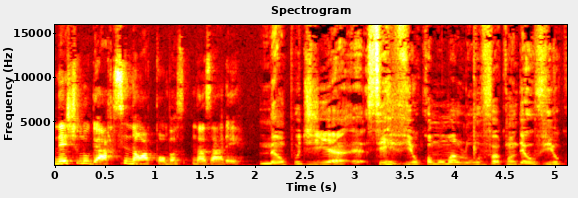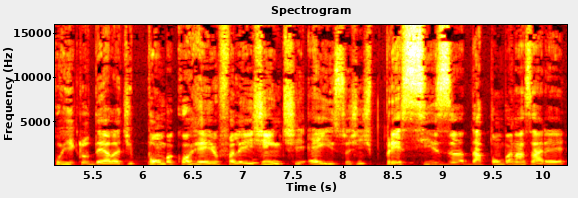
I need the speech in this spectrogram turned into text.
neste lugar senão a pomba Nazaré. Não podia. É, Serviu como uma luva. Quando eu vi o currículo dela de Pomba Correio, eu falei, gente, é isso. A gente precisa da Pomba Nazaré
